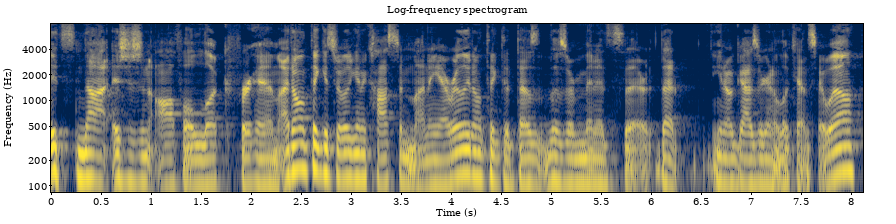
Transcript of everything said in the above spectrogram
it's not it's just an awful look for him. I don't think it's really going to cost him money. I really don't think that those those are minutes that are, that you know guys are going to look at and say, well,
